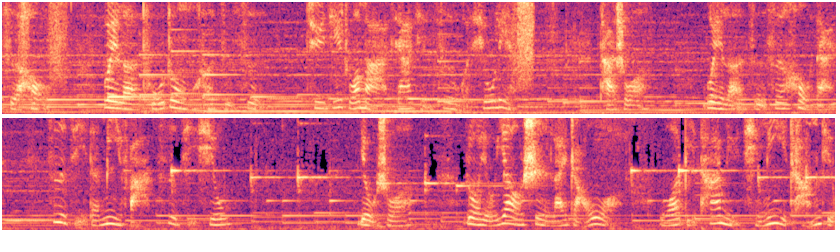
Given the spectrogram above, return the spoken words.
此后，为了徒众和子嗣，取吉卓玛加紧自我修炼。他说：“为了子孙后代，自己的秘法自己修。”又说：“若有要事来找我，我比他女情谊长久，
